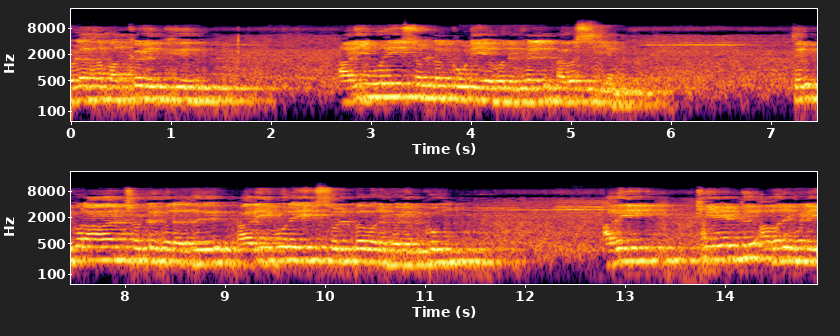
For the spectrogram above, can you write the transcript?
உலக மக்களுக்கு அறிவுரை சொல்லக்கூடியவர்கள் அவசியம். திருக்குறான் சொல்லுகிறது அறிவுரை சொல்பவர்களுக்கும் அதை கேட்டு அவர்களை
